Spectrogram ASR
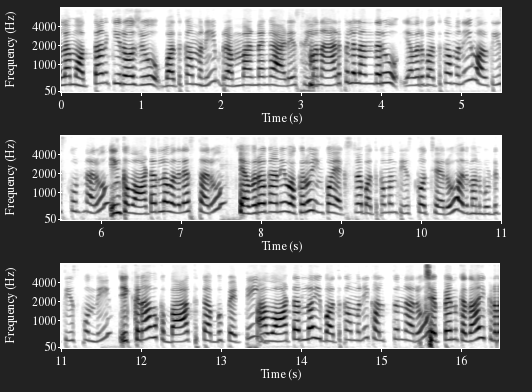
అలా మొత్తానికి ఈ రోజు బతుకమ్మని బ్రహ్మాండంగా ఆడేసి మన ఆడపిల్లలందరూ ఎవరి బతుకమ్మని వాళ్ళు తీసుకుంటున్నారు. ఇంకా వాటర్లో వదిలేస్తారు. ఎవరో గాని ఒకరు ఇంకో ఎక్స్ట్రా బతుకమ్మని తీసుకొచ్చారు. అది మన బుడ్డి తీసుకుంది. ఇక్కడ ఒక బాత్ టబ్ పెట్టి ఆ వాటర్లో ఈ బతుకమ్మని కలుపుతున్నారు. చెప్పాను కదా ఇక్కడ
